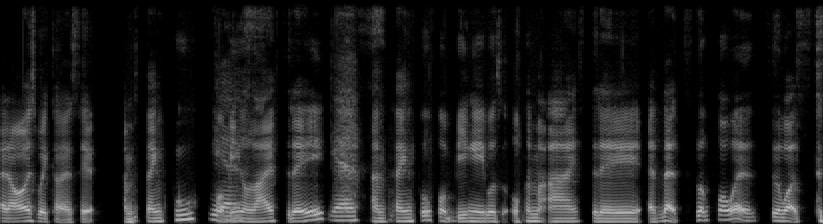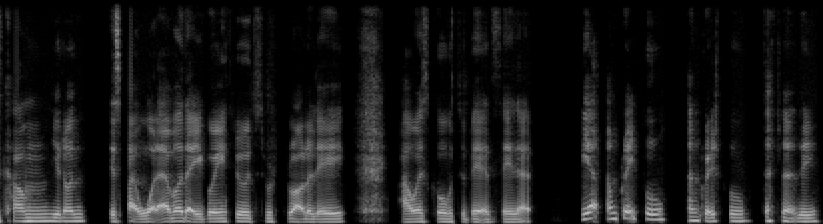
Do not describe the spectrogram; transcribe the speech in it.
and I always wake up and say, "I'm thankful for being alive today. Yes. I'm thankful for being able to open my eyes today, and let's look forward to what's to come. You know, despite whatever that you're going through throughout the day, I always go to bed and say that, yeah, I'm grateful. I'm grateful. Definitely.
